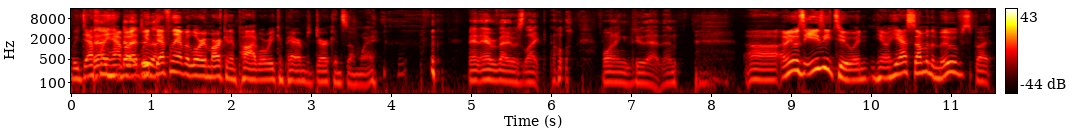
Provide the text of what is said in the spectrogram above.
we definitely I- have a I a do we that- definitely have a Lauri Markkanen pod where we compare him to Dirk in some way. Man, everybody was like wanting to do that then. Uh, I mean, it was easy to, and you know he has some of the moves, but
